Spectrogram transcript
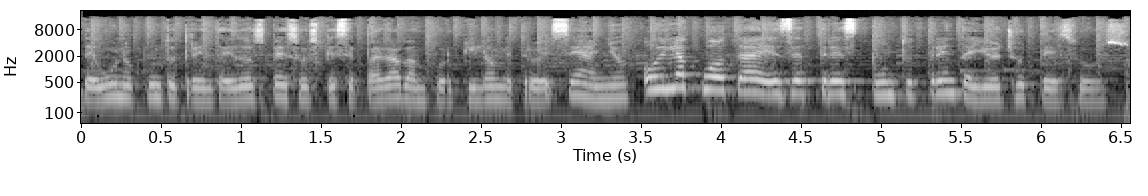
de 1.32 pesos que se pagaban por kilómetro ese año, hoy la cuota es de 3.38 pesos.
